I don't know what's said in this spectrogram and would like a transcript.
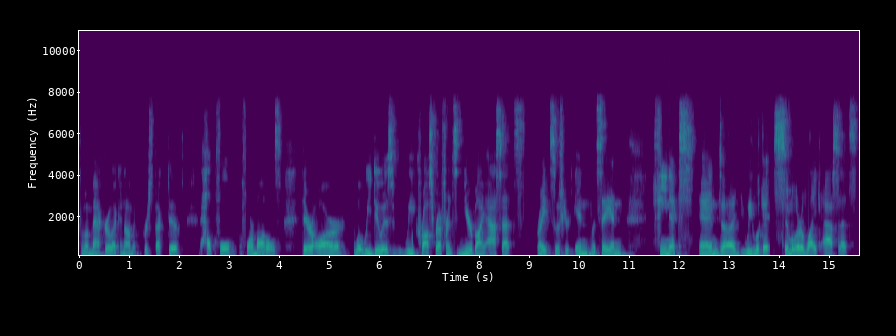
from a macroeconomic perspective helpful for models. There are what we do is we cross reference nearby assets right? So if you're in let's say in phoenix and uh, we look at similar like assets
